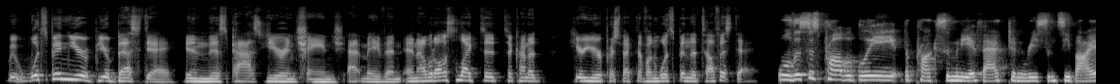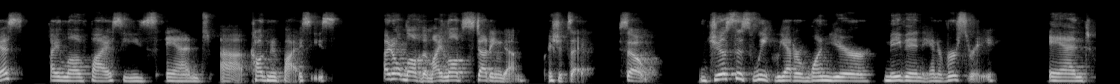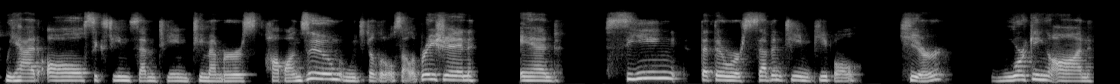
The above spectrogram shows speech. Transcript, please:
what's been your your best day in this past year and change at Maven, and I would also like to to kind of hear your perspective on what's been the toughest day. Well, this is probably the proximity effect and recency bias. I love biases and uh, cognitive biases. I don't love them. I love studying them. I should say. So just this week, we had our one year Maven anniversary. And we had all 16, 17 team members hop on Zoom. We did a little celebration. And seeing that there were 17 people here working on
